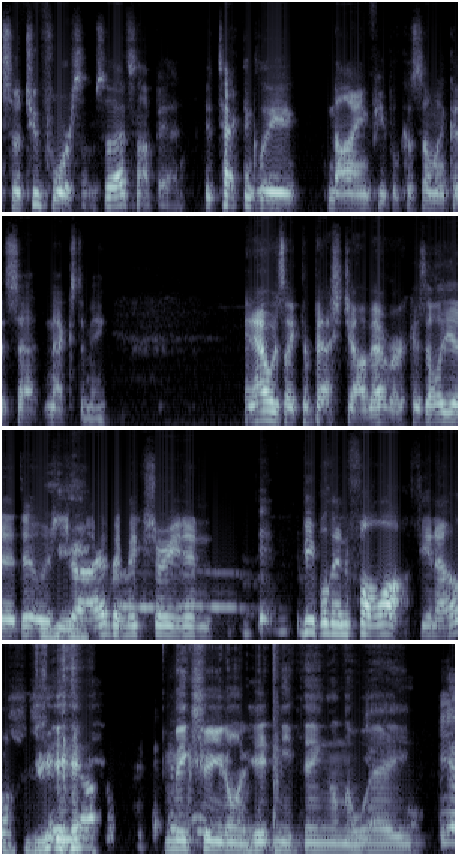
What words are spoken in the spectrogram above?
So two foursomes. So that's not bad. It technically nine people because someone could sit next to me. And that was like the best job ever because all you had to do was yeah. drive and make sure you didn't people didn't fall off, you know? Make sure you don't hit anything on the way. Yeah,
